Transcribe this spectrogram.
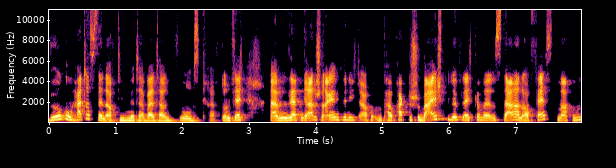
Wirkung hat das denn auf die Mitarbeiter und Führungskräfte? Und vielleicht, ähm, Sie hatten gerade schon angekündigt, auch ein paar praktische Beispiele, vielleicht können wir das daran auch festmachen,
